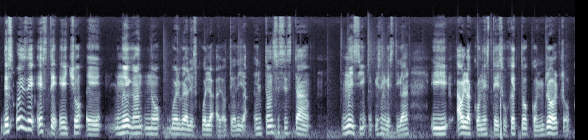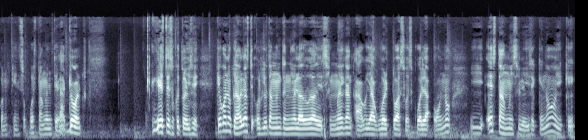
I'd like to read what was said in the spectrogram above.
Después de este hecho, eh, Megan no vuelve a la escuela al otro día. Entonces esta Missy empieza a investigar y habla con este sujeto, con George, o con quien supuestamente era George. Y este sujeto le dice, qué bueno que hablaste, porque yo también tenía la duda de si Megan había vuelto a su escuela o no. Y esta Missy le dice que no y que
